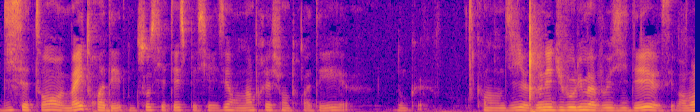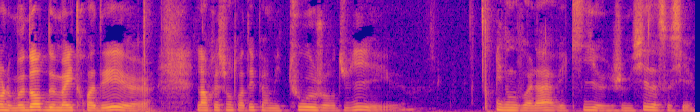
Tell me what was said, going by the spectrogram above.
17 ans My 3D, donc société spécialisée en impression 3D. Euh, donc, euh, comme on dit, donner du volume à vos idées, c'est vraiment le mot d'ordre de My 3D. L'impression 3D permet tout aujourd'hui. Et, donc voilà, avec qui je me suis associée.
